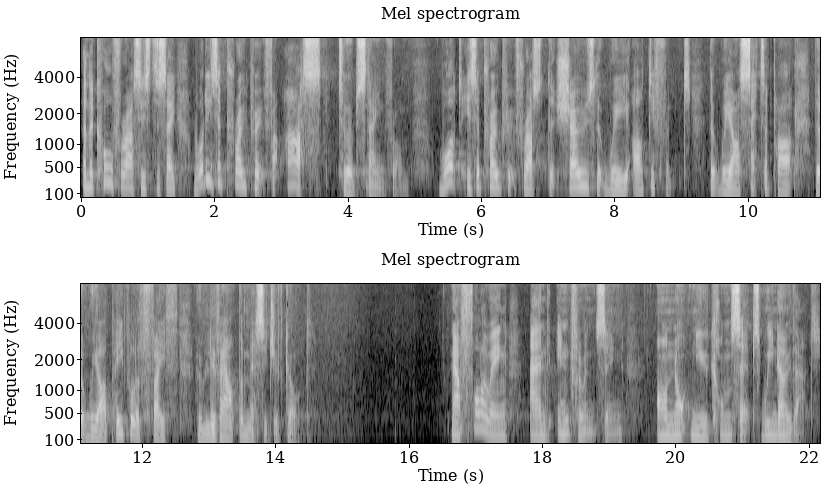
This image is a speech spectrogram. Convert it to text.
And the call for us is to say, what is appropriate for us to abstain from? What is appropriate for us that shows that we are different, that we are set apart, that we are people of faith who live out the message of God? Now, following and influencing are not new concepts. We know that.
